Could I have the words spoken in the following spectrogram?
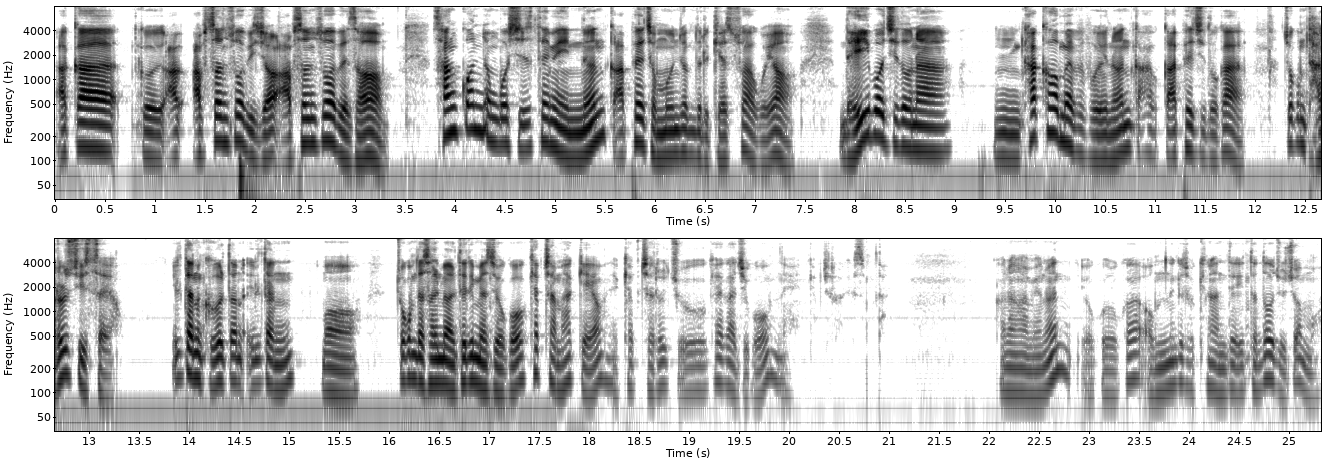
아까 그 앞, 선 수업이죠. 앞선 수업에서 상권 정보 시스템에 있는 카페 전문점들을 개수하고요. 네이버 지도나 음, 카카오맵에 보이는 카, 카페 지도가 조금 다를 수 있어요. 일단은 그걸 떠 일단 뭐 조금 더 설명을 드리면서 요거 캡처 한번 할게요. 네, 캡처를 쭉 해가지고 네. 가능하면은 요거가 없는 게 좋긴 한데 일단 넣어주죠. 뭐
